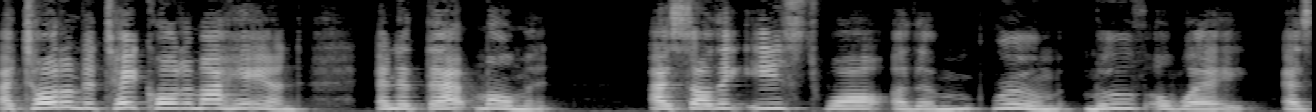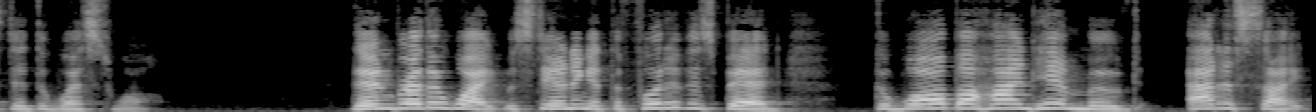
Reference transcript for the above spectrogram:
I told him to take hold of my hand, and at that moment I saw the east wall of the room move away, as did the west wall. Then Brother White was standing at the foot of his bed. The wall behind him moved out of sight,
